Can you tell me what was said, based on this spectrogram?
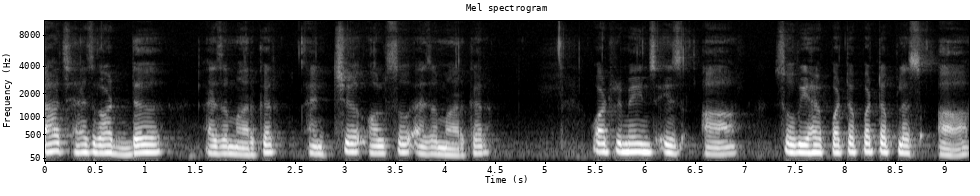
Dach has got the as a marker and ch also as a marker. What remains is a. So we have putter putter plus a.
